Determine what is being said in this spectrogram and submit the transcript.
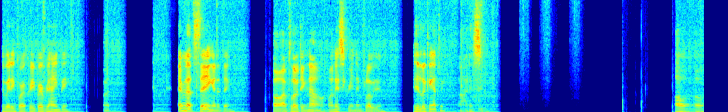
He's waiting for a creeper behind me. But I'm not saying anything. Oh, I'm floating now. On his screen, I'm floating. Is he looking at me? Oh, I didn't see. Oh, oh.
